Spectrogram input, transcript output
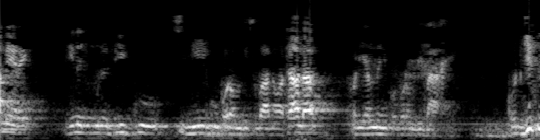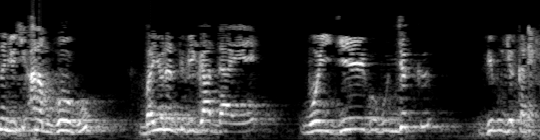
amee rek dinañu mun a diggu ci néegu borom bi subhanahu wa taala. Kon yal nañu ko borom bi baaxee. Kon gis nañu ci anam googu ba yonent bi gàddaayee mooy jéego bu njëkk bi mu njëkk a def.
